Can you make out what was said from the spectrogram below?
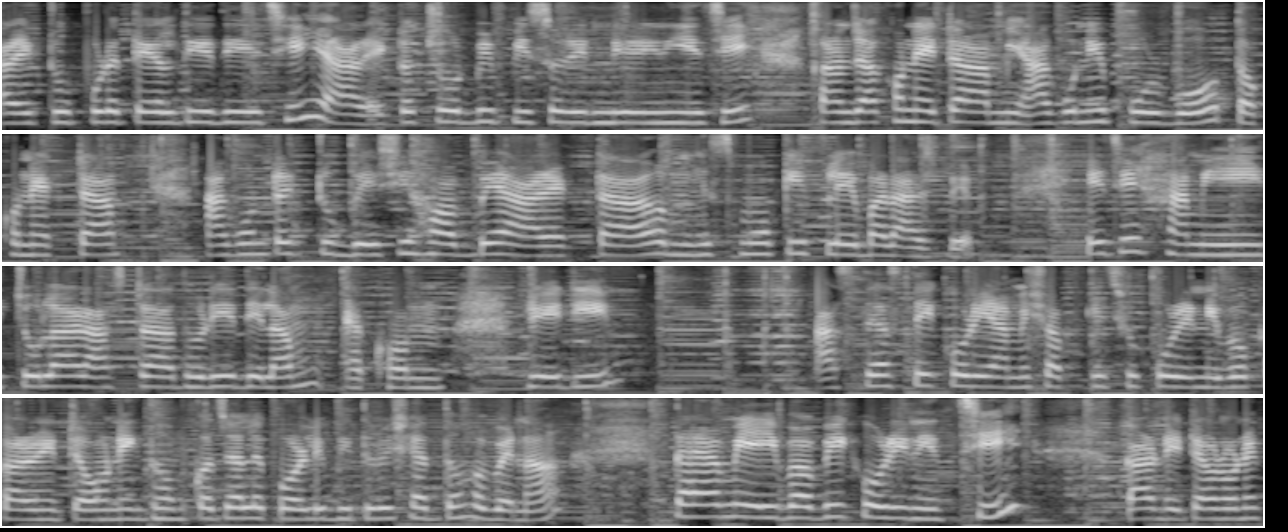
আর একটু উপরে তেল দিয়ে দিয়েছি আর একটা চর্বির পিসও নিয়ে নিয়েছি। কারণ যখন এটা আমি আগুনে পুড়বো, তখন একটা আগুনটা একটু বেশি হবে আর একটা স্মোকি ফ্লেভার আসবে। এই যে আমি চুলার আঁচটা ধরিয়ে দিলাম, এখন রেডি আস্তে আস্তে করে আমি সব কিছু করে নিব, কারণ এটা অনেক ধমকা জালে করলে ভিতরে সেদ্ধ হবে না। তাই আমি এইভাবেই করে নিচ্ছি, কারণ এটা আমার অনেক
